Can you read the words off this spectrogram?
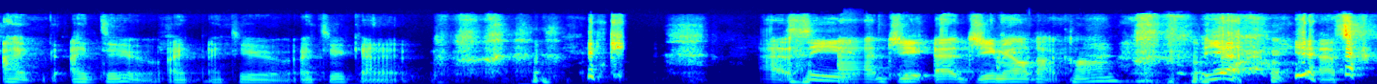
I I do. I, I do. I do get it. at, See- at, g, at gmail.com. Yeah. That's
